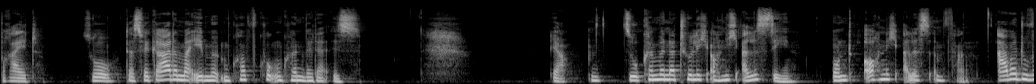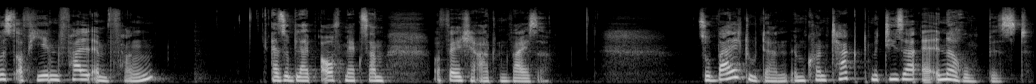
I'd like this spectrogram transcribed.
breit. So, dass wir gerade mal eben mit dem Kopf gucken können, wer da ist. Ja, und so können wir natürlich auch nicht alles sehen und auch nicht alles empfangen. Aber du wirst auf jeden Fall empfangen. Also bleib aufmerksam, auf welche Art und Weise. Sobald du dann im Kontakt mit dieser Erinnerung bist,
